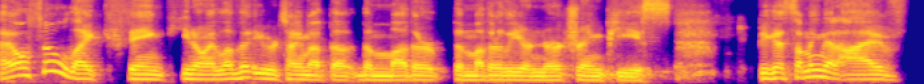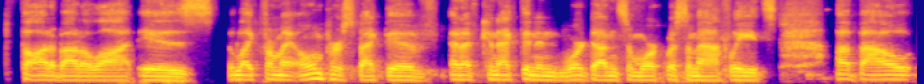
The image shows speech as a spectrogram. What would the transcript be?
I also like think, you know, I love that you were talking about the the mother the motherly or nurturing piece because something that I've thought about a lot is like from my own perspective, and I've connected and we're done some work with some athletes about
